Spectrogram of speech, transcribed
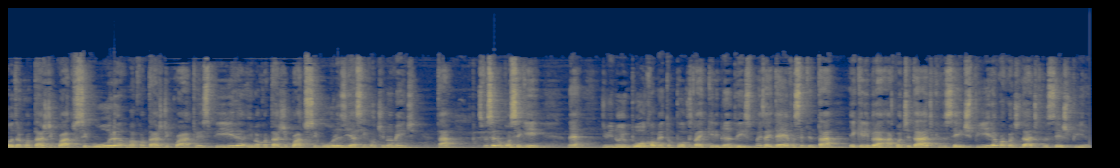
outra contagem de 4 segura, uma contagem de 4 expira e uma contagem de 4 seguras e assim continuamente, tá? Se você não conseguir, né, diminui um pouco, aumenta um pouco, você vai equilibrando isso. Mas a ideia é você tentar equilibrar a quantidade que você inspira com a quantidade que você expira,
